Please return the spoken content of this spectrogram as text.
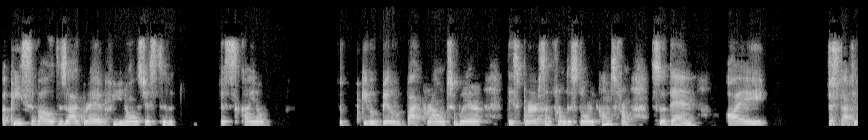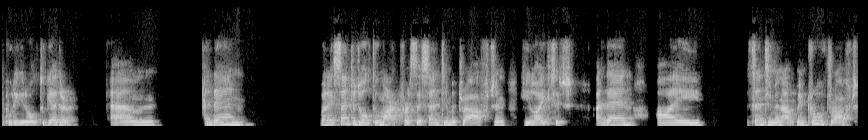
a piece about Zagreb, you know, just to just kind of to give a bit of a background to where this person from the story comes from. So then I just started putting it all together. Um, and then when I sent it all to Mark, first I sent him a draft and he liked it. And then I sent him an improved draft,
